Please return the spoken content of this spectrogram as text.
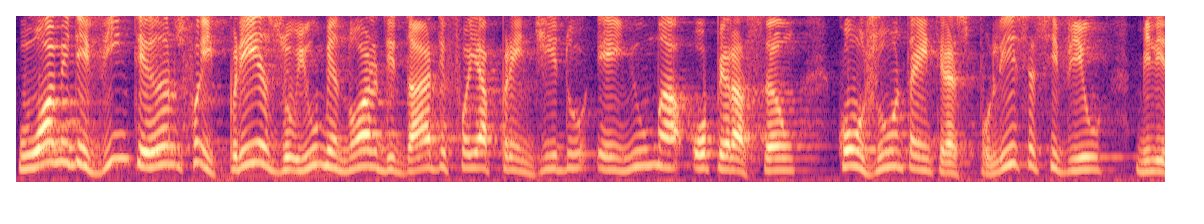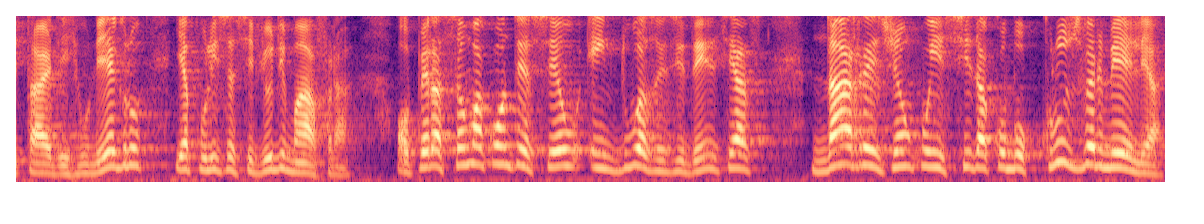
Um homem de 20 anos foi preso e um menor de idade foi apreendido em uma operação conjunta entre as Polícia Civil Militar de Rio Negro e a Polícia Civil de Mafra. A operação aconteceu em duas residências na região conhecida como Cruz Vermelha,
